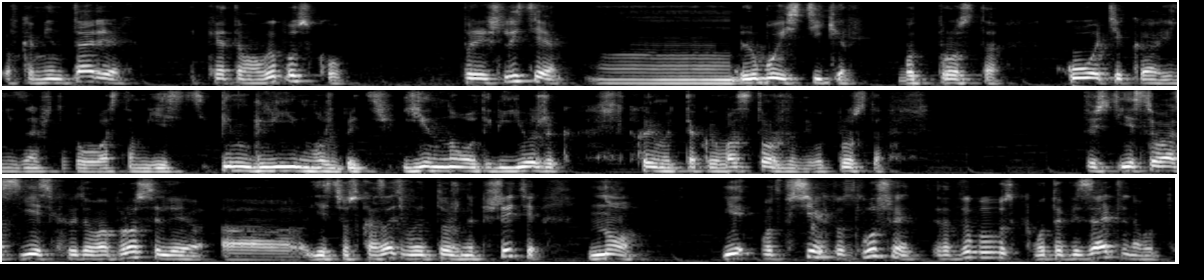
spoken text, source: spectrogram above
в комментариях к этому выпуску пришлите любой стикер. Вот просто котика, я не знаю, что у вас там есть, пингвин, может быть, енот или ежик, какой-нибудь такой восторженный. Вот просто то есть, если у вас есть какой-то вопрос или э, есть что сказать, вы тоже напишите. Но и вот все, кто слушает этот выпуск, вот обязательно вот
